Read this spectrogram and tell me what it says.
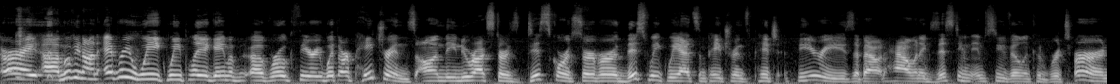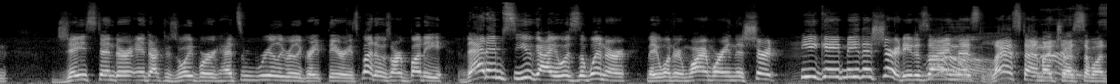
All right, uh, moving on. Every week we play a game of, of Rogue Theory with our patrons on the New Rockstars Discord server. This week we had some patrons pitch theories about how an existing MCU villain could return. Jay Stender and Dr. Zoidberg had some really, really great theories, but it was our buddy, that MCU guy, who was the winner. May wondering why I'm wearing this shirt. He gave me this shirt. He designed this Oh, last time I trust someone.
